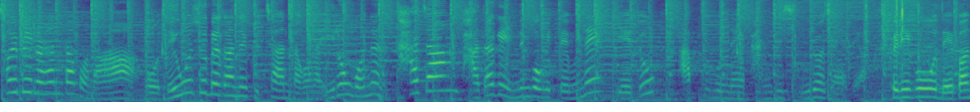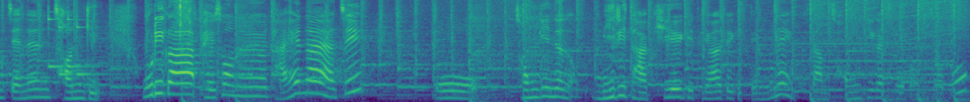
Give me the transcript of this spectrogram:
설비를 한다거나 뭐 내온수 배관을 교체한다거나 이런 거는 가장 바닥에 있는 거기 때문에 얘도 앞부분에 반드시 이루어져야 돼요. 그리고 네 번째는 전기. 우리가 배선을 다 해놔야지 어, 전기는 미리 다 기획이 돼야 되기 때문에 그 다음 전기가 제일 먼저고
